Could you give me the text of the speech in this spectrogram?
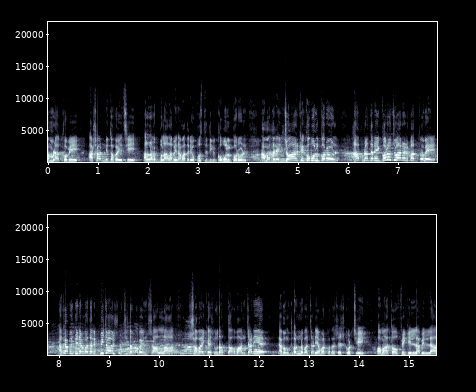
আমরা খুবই আশান্বিত হয়েছি। আল্লাহ রব্বুল আলমিন আমাদের এই উপস্থিতিকে কবুল করুন, আমাদের এই জোয়ারকে কবুল করুন, আপনাদের এই গণজোয়ারের মাধ্যমে আগামী দিনে আমাদের বিজয় সূচিত হবে ইনশাআল্লাহ। সবাইকে সুদাত্ত আহ্বান জানিয়ে এবং ধন্যবাদ জানিয়ে আমার কথা শেষ করছি। অমা তৌফিক ইল্লা বিল্লাহ।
